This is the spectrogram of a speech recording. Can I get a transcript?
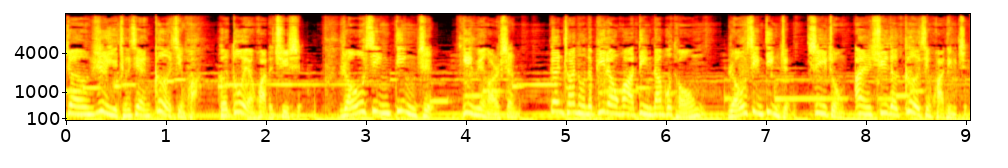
正日益呈现个性化和多元化的趋势。柔性定制应运而生，跟传统的批量化订单不同，柔性定制是一种按需的个性化定制。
